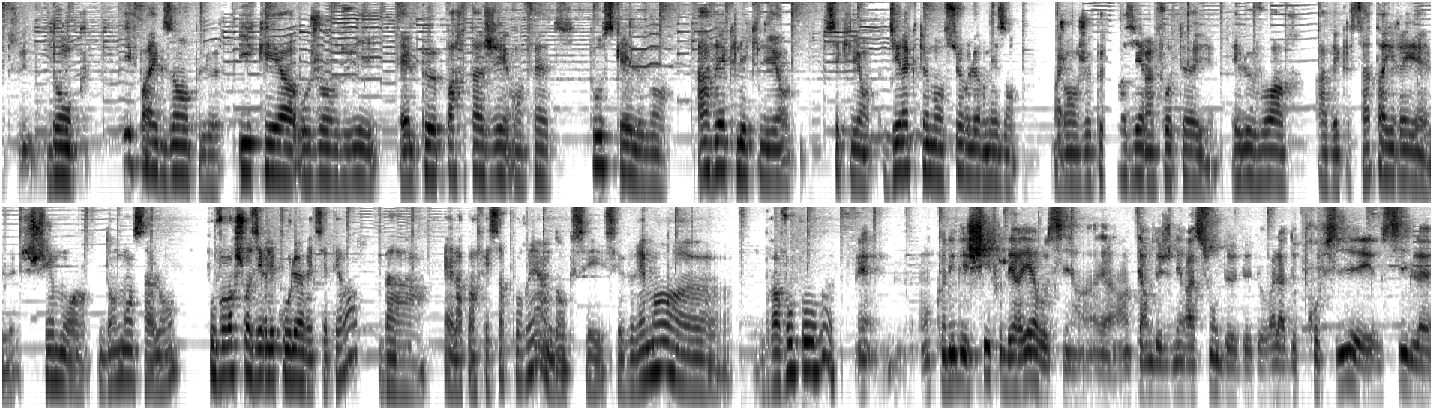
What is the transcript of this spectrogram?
Absolument. Donc, si par exemple Ikea aujourd'hui, elle peut partager en fait tout ce qu'elle vend avec les clients, ses clients directement sur leur maison. Ouais. Genre, je peux choisir un fauteuil et le voir avec sa taille réelle chez moi, dans mon salon, pouvoir choisir les couleurs, etc. Bah, elle a pas fait ça pour rien. Donc, c'est c'est vraiment euh, bravo pour eux. Mais on connaît des chiffres derrière aussi, hein, en termes de génération de, de, de- voilà, de profits et aussi le-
